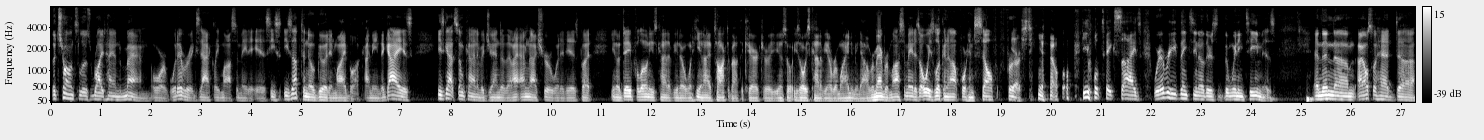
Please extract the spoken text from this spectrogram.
the chancellor's right hand man, or whatever exactly Mas Amedda is. He's he's up to no good in my book. I mean, the guy is he's got some kind of agenda that I, I'm not sure what it is, but you know, Dave Filoni's kind of, you know, when he and I have talked about the character, you know, so he's always kind of, you know, reminding me now. Remember, Mas Amedda is always looking out for himself first. Yeah. You know, he will take sides wherever he thinks, you know, there's the winning team is. And then um, I also had uh,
